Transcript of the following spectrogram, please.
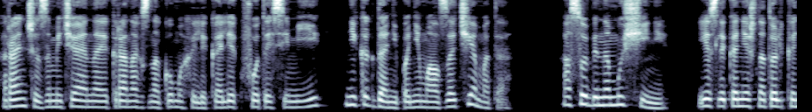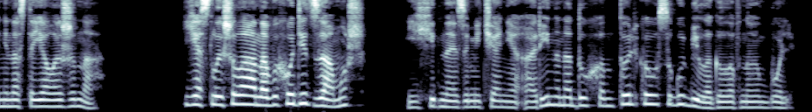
Раньше, замечая на экранах знакомых или коллег фото семьи, никогда не понимал, зачем это. Особенно мужчине, если, конечно, только не настояла жена. «Я слышала, она выходит замуж», Ехидное замечание Арины над духом только усугубило головную боль.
